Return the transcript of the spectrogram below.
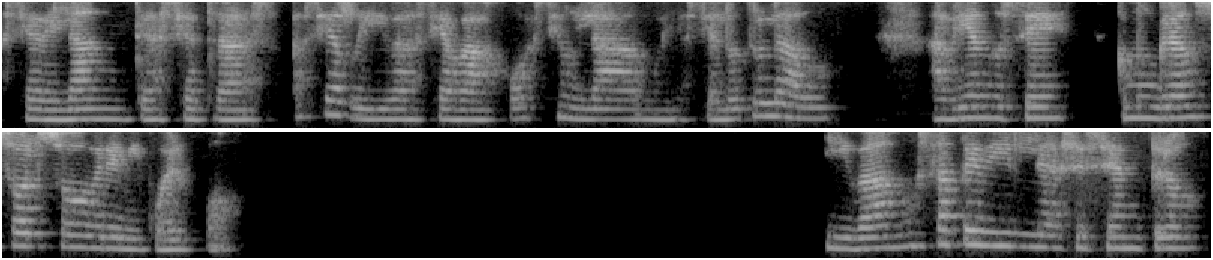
hacia adelante, hacia atrás, hacia arriba, hacia abajo, hacia un lado y hacia el otro lado, abriéndose como un gran sol sobre mi cuerpo. Y vamos a pedirle a ese centro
